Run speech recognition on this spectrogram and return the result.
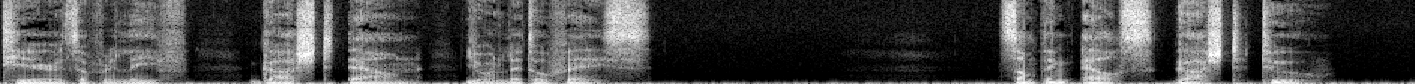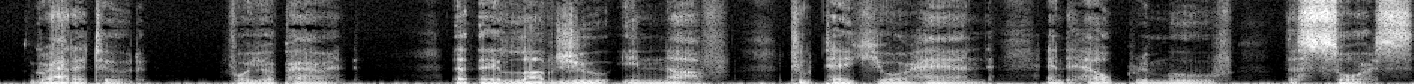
tears of relief gushed down your little face. Something else gushed too gratitude for your parent that they loved you enough to take your hand and help remove the source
